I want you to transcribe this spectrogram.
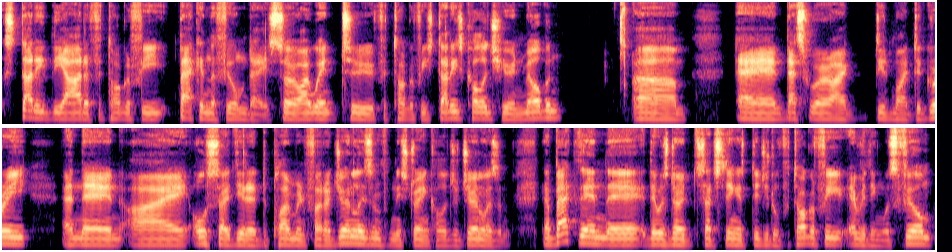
studied the art of photography back in the film days. So I went to Photography Studies College here in Melbourne. Um, and that's where I did my degree. And then I also did a diploma in photojournalism from the Australian College of Journalism. Now back then there, there was no such thing as digital photography. Everything was film.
